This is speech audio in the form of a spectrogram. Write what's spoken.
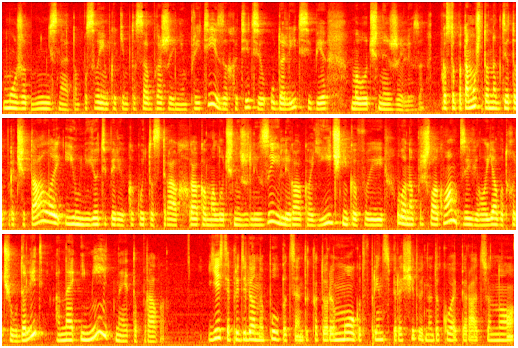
может, не знаю, там по своим каким-то соображениям прийти и захотеть удалить себе молочные железы. Просто потому, что она где-то прочитала, и у нее теперь какой-то страх рака молочной железы или рака яичников, и она пришла к вам, заявила, я вот хочу удалить, она имеет на это право? Есть определенный пул пациентов, которые могут, в принципе, рассчитывать на такую операцию, но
